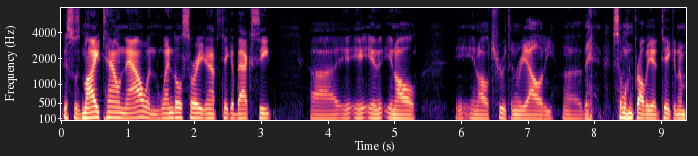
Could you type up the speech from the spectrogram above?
this was my town now, and Wendel, sorry, you're gonna have to take a back seat. Uh, in, in all in all truth and reality, uh, they, someone probably had taken him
